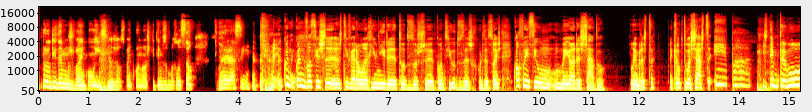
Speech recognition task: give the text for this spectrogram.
pronto, e damos-nos bem com isso, eles dão-se bem connosco e temos uma relação porreira assim. Quando, quando vocês eh, estiveram a reunir eh, todos os eh, conteúdos, as recordações, qual foi assim o um maior achado? Lembras-te? Aquele que tu achaste, epá, isto é muito bom,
